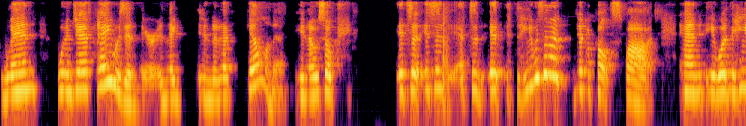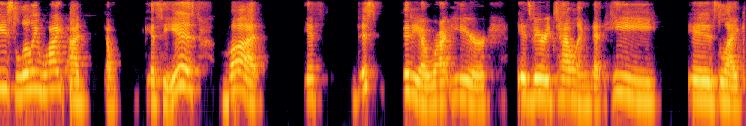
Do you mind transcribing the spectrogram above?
when when JFK was in there, and they ended up killing him. You know, so it's a it's a it's a it, he was in a difficult spot, and it, whether he's lily white, I don't guess he is, but if this video right here is very telling that he is like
